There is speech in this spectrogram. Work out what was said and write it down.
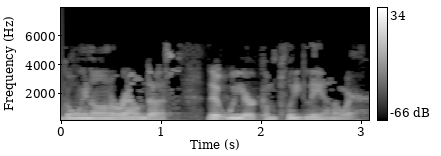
going on around us that we are completely unaware.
